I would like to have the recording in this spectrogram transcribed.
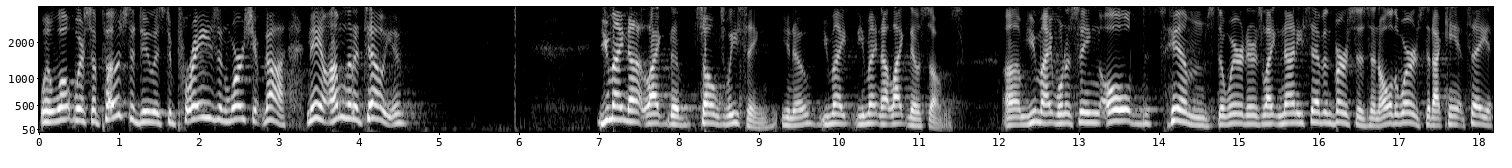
when what we're supposed to do is to praise and worship God. Now, I'm going to tell you, you might not like the songs we sing, you know. You might you might not like those songs. Um, you might want to sing old hymns to where there's like 97 verses and all the words that I can't say,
